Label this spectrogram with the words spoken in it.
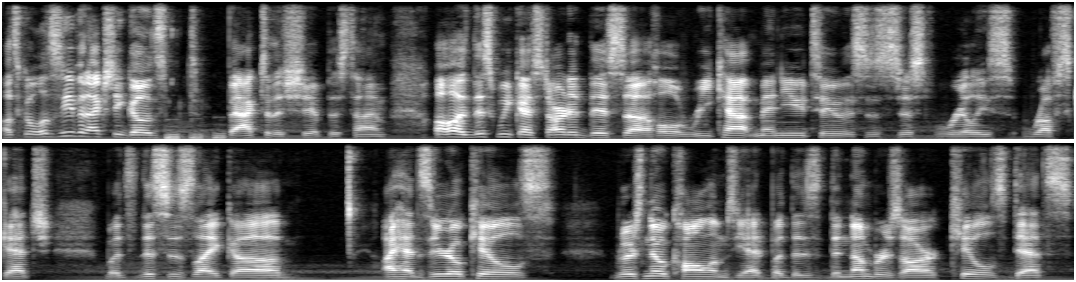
Let's go. Let's see if it actually goes back to the ship this time. Oh, this week I started this uh, whole recap menu too. This is just really rough sketch, but this is like uh, I had zero kills. There's no columns yet, but the numbers are kills, deaths,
